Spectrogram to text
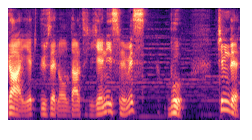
gayet güzel oldu artık. Yeni ismimiz bu. Şimdi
